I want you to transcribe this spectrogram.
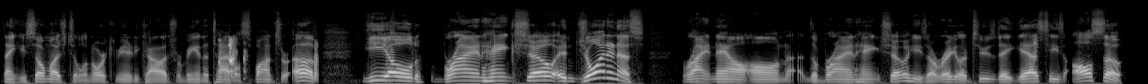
thank you so much to Lenoir Community College for being the title sponsor of Ye Old Brian Hanks Show and joining us right now on the Brian Hanks Show. He's our regular Tuesday guest. He's also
